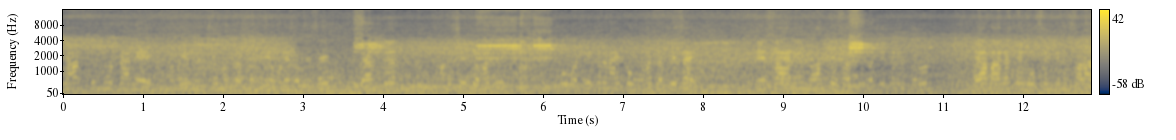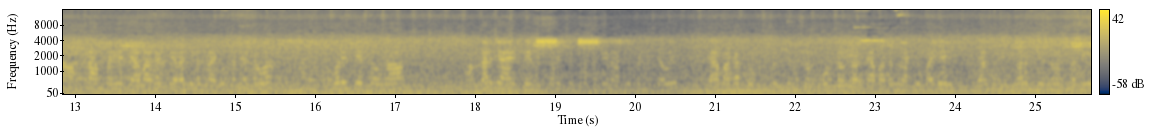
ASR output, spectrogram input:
ते हा खूप मोठा अन्याय आहे. त्यामुळे मुख्य मतदारसंघ हे होणे गरजेचं आहे. त्यानंतर मनुष्य जमाती जो वर्गीकरण आहे तो होणं गरजेचं आहे. पेसा आणि नॉन पेसाचे वर्गीकरण करून त्या भागातल्या लोकसंख्येनुसार अकरा आमदार हे त्या भागात तेरा जिल्ह्यात राखीव करण्यात यावं आणि उर्वरित जे चौदा आमदार जे आहेत ते विस्तारित क्षेत्रासाठी राखीव करण्यात यावे. त्या भागात लोकसंख्येनुसार दोन खासदार त्या भागात राखीव पाहिजे. त्यामुळे विस्तारित क्षेत्रासाठी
